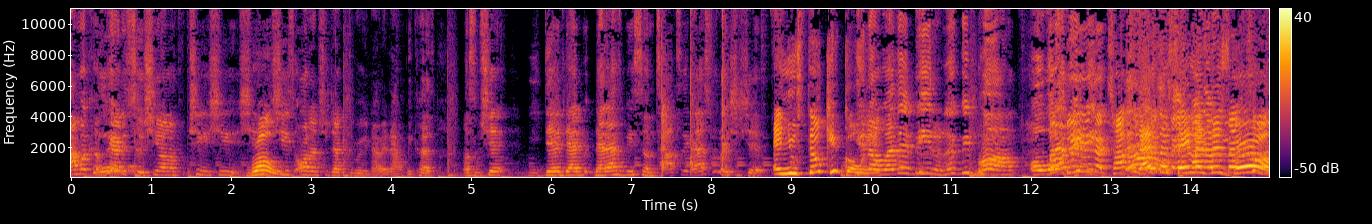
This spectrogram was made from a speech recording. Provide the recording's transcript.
I'm gonna compare the two. She on a she she, she Bro. she's on a trajectory now right now because on some shit there that that has to be some toxic ass relationship. And you still keep going. You know whether it be the look be bomb or whatever. being be. a toxic That's the same as have this girl.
